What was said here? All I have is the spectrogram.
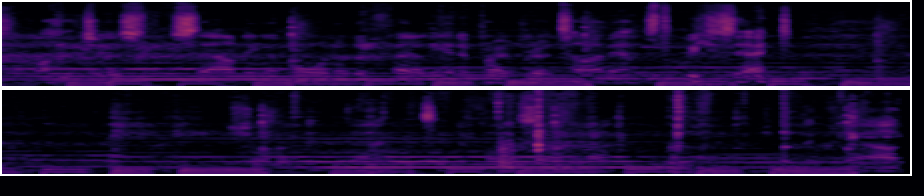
Someone just sounding a horn at a fairly inappropriate time, it has to be said. Sure that can the crowd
